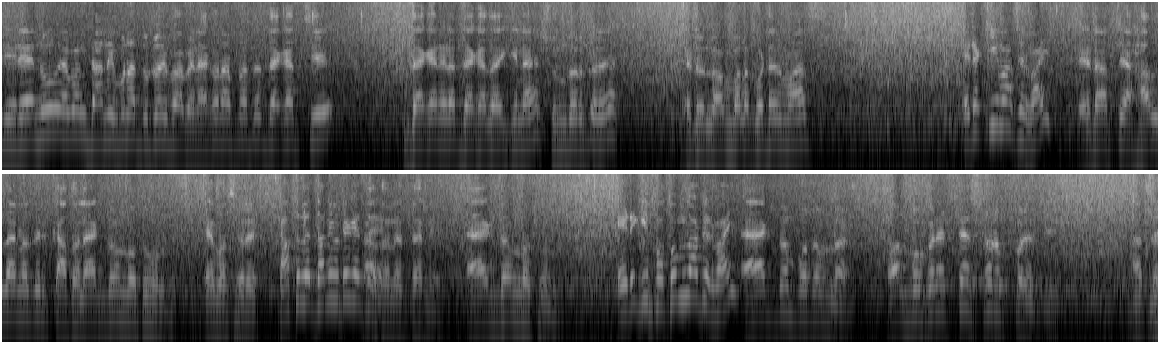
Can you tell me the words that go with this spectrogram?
জি রেনু এবং দানিপোনা দুটোই পাবেন। এখন আপনাদের দেখাচ্ছি দেখেন এটা দেখা যায় কিনা সুন্দর করে। একটু লম্বা গোটের মাছ। এটা কি মাছের ভাই? এটা হচ্ছে হালদা নদীর কাতল একদম নতুন এবছরে। কাতলের ধানি উঠে গেছে? কাতলের দানি একদম নতুন। এটা কি প্রথম লটের ভাই? একদম প্রথম লট। অল্প করে টেস্ট স্বরূপ করেছি। আচ্ছা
